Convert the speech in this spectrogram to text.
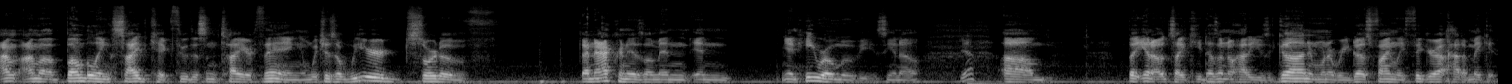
I'm I'm a bumbling sidekick through this entire thing, which is a weird sort of anachronism in in in hero movies, you know. Yeah. But you know, it's like he doesn't know how to use a gun, and whenever he does finally figure out how to make it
